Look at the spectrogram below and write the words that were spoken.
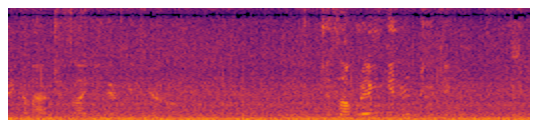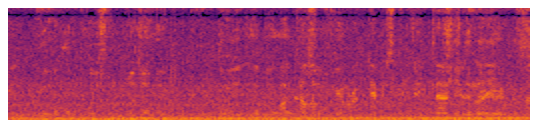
Ne kadar ceza gelir bilmiyorum. Ceza buraya mı gelir Türkiye mi? Polis durduracağım ya. Gümrükte? Bakalım gümrükte mi isteyecekler Şeyden de cezayı yoksa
